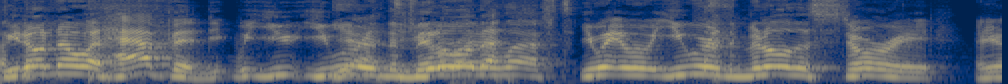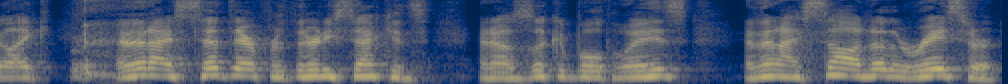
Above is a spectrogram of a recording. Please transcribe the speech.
We don't know what happened. We- You you were in the did you middle right of or that. left? You wait, wait, you were in the middle of the story, and you're like, and then I sat there for 30 seconds, and I was looking both ways, and then I saw another racer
